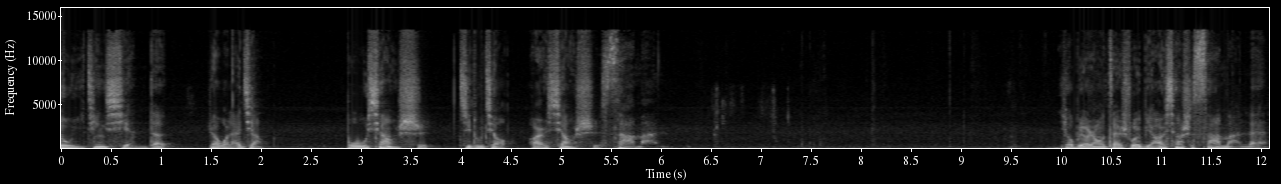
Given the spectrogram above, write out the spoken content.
都已经显得让我来讲，不像是基督教，而像是萨满。要不要让我再说一遍？而像是萨满嘞，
